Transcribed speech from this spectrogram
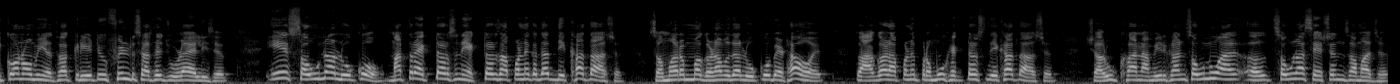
ઇકોનોમી અથવા ક્રિએટિવ ફિલ્ડ સાથે જોડાયેલી છે. એ સૌના લોકો, માત્ર એક્ટર્સ નહીં એક્ટર્સ આપણને કદાચ દેખાતા હશે. સમારંભમાં ઘણા બધા લોકો બેઠા હોય તો આગળ આપણને પ્રમુખ એક્ટર્સ દેખાતા હશે. શાહરૂખ ખાન, આમિર ખાન સૌનું સૌના સેશન્સ આમાં છે.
